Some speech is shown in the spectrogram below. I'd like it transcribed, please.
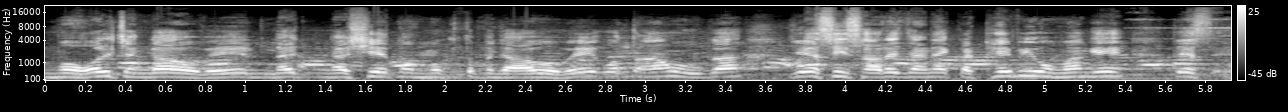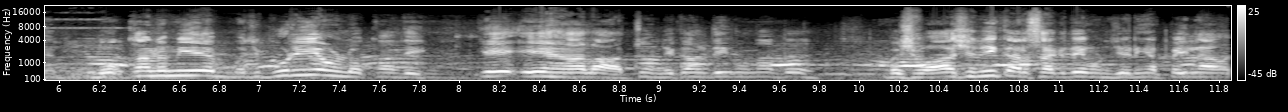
ਮਾਹੌਲ ਚੰਗਾ ਹੋਵੇ, ਨ- ਨਸ਼ੇ ਤੋਂ ਮੁਕਤ ਪੰਜਾਬ ਹੋਵੇ, ਉਹ ਤਾਂ ਹੋਊਗਾ। ਜੇ ਅਸੀਂ ਸਾਰੇ ਜਾਣੇ ਇਕੱਠੇ ਵੀ ਹੋਵਾਂਗੇ ਤੇ ਲੋਕਾਂ ਨੂੰ ਵੀ ਇਹ ਮਜਬੂਰੀ ਹੈ ਹੁਣ ਲੋਕਾਂ ਦੀ ਕਿ ਇਹ ਹਾਲਾਤ ਚੋਂ ਨਿਕਲਦੀ ਉਹਨਾਂ ਤੇ ਵਿਸ਼ਵਾਸ ਨਹੀਂ ਕਰ ਸਕਦੇ ਹੁਣ ਜਿਹੜੀਆਂ ਪਹਿਲਾਂ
